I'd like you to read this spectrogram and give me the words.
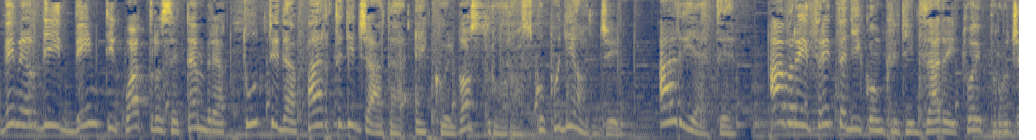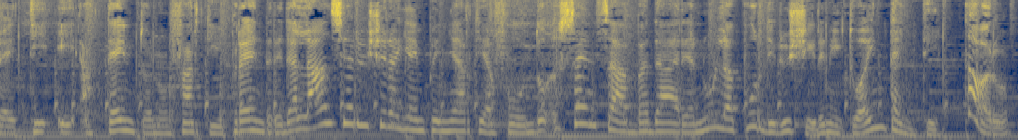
venerdì 24 settembre a tutti da parte di Giada. Ecco il vostro oroscopo di oggi. Ariete, avrai fretta di concretizzare i tuoi progetti e, attento a non farti prendere dall'ansia, riuscirai a impegnarti a fondo senza badare a nulla pur di riuscire nei tuoi intenti. Toro,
